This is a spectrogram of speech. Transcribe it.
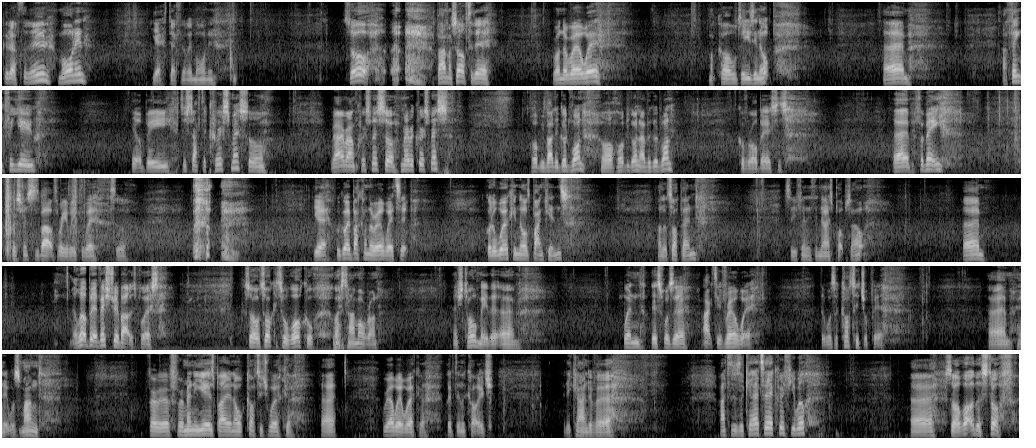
Good afternoon, morning. Yes, definitely morning. So, by myself today. We're on the railway. My cold's easing up. Um, I think for you, it'll be just after Christmas or right around Christmas. So, Merry Christmas. Hope you've had a good one, or hope you're going to have a good one. Cover all bases. Um, for me, Christmas is about three weeks away, so yeah, we're going back on the railway tip. Got to work in those bankings on the top end, see if anything nice pops out. Um, a little bit of history about this place. So I was talking to a local last time I was on, and she told me that um, when this was a active railway, there was a cottage up here um, and it was manned for, uh, for many years by an old cottage worker, uh, railway worker, lived in the cottage, and he kind of uh, acted as a caretaker, if you will. Uh, so a lot of the stuff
